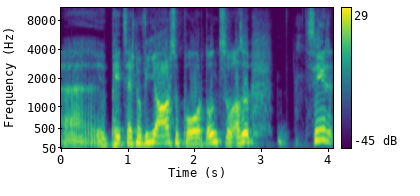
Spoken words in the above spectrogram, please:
äh, PC hast noch VR-Support und so, also sehr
